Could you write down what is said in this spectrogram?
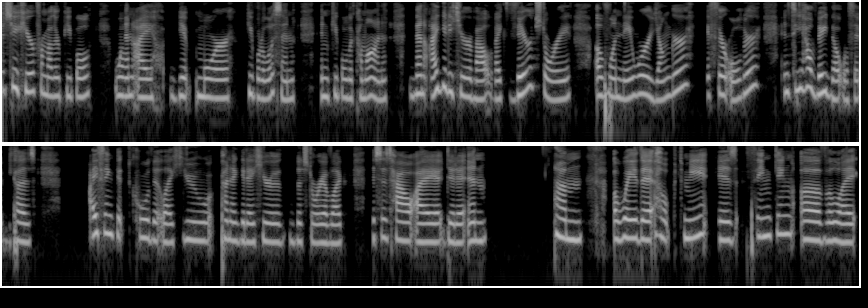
just to hear from other people when I get more people to listen and people to come on then I get to hear about like their story of when they were younger if they're older and see how they dealt with it because I think it's cool that like you kind of get to hear the story of like this is how I did it and um a way that helped me is thinking of like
